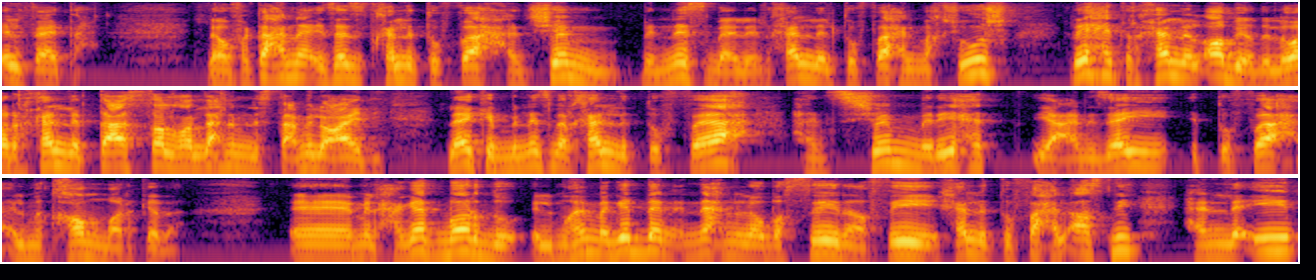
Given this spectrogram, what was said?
الفاتح. لو فتحنا إزازة خل التفاح هنشم بالنسبة للخل التفاح المغشوش ريحة الخل الأبيض اللي هو الخل بتاع السلطه اللي إحنا بنستعمله عادي. لكن بالنسبة لخل التفاح هنشم ريحة يعني زي التفاح المتخمر كده. آه، من الحاجات برضو المهمة جدا إن إحنا لو بصينا في خل التفاح الأصلي هنلاقيه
